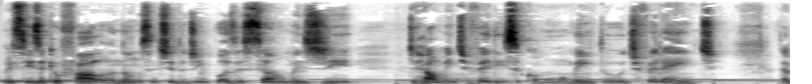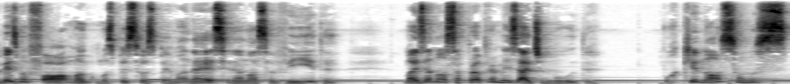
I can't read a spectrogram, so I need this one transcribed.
Precisa que eu falo não no sentido de imposição, mas de, de realmente ver isso como um momento diferente. Da mesma forma, algumas pessoas permanecem na nossa vida, mas a nossa própria amizade muda, porque nós somos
